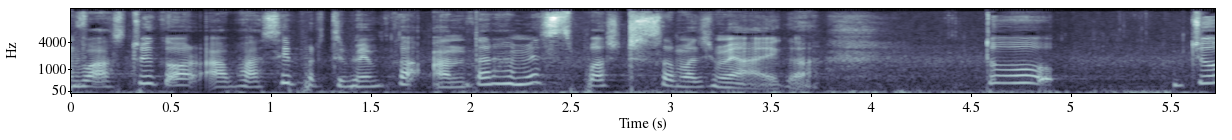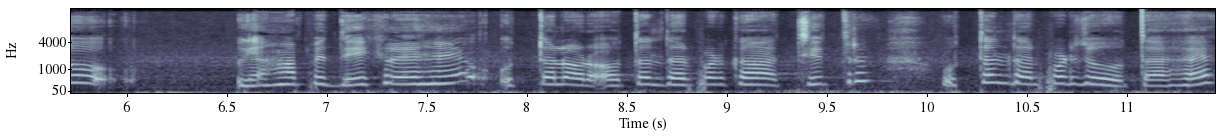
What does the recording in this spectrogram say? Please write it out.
वास्तविक और आभासी प्रतिबिंब का अंतर हमें स्पष्ट समझ में आएगा। तो जो यहाँ पे देख रहे हैं उत्तल और अवतल दर्पण का चित्र। उत्तल दर्पण जो होता है,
